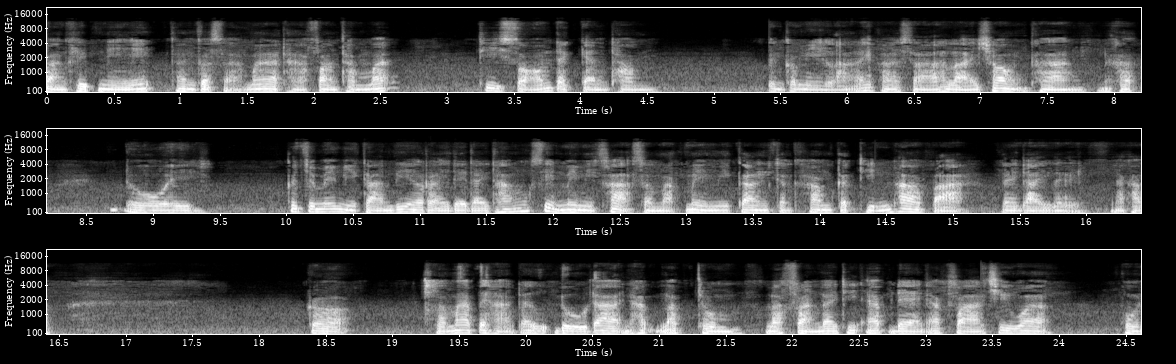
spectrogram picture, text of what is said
ฟังคลิปนี้ท่านก็สามารถหาฟังธรรมะที่สอนแต่แก่นธรรมซึ่งก็มีหลายภาษาหลายช่องทางนะครับ โดยก็จะไม่มีการเรียอะไรใด ๆ ทั้งสิ้นไม่มีค่าสมัครไม่มีการกระทำกระถินผ้าป่าใด ๆ เลยนะครับ ก็ สามารถไปหาดูได้นะครับ รับชมรับฟังได้ที่แอปแดงแอปฟ้าชื่อว่าพ้น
